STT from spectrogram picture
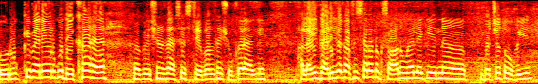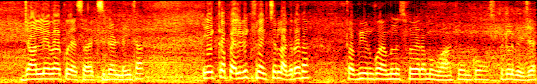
तो रुक के मैंने उनको देखा है। पेशेंट वैसे स्टेबल थे, शुक्र है कि हालाँकि गाड़ी का काफ़ी सारा नुकसान हुआ है, लेकिन बचत हो गई है। जानलेवा कोई ऐसा एक्सीडेंट नहीं था। एक का पेल्विक फ्रैक्चर लग रहा था तो अभी उनको एंबुलेंस वगैरह मंगवा के उनको हॉस्पिटल भेजा।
